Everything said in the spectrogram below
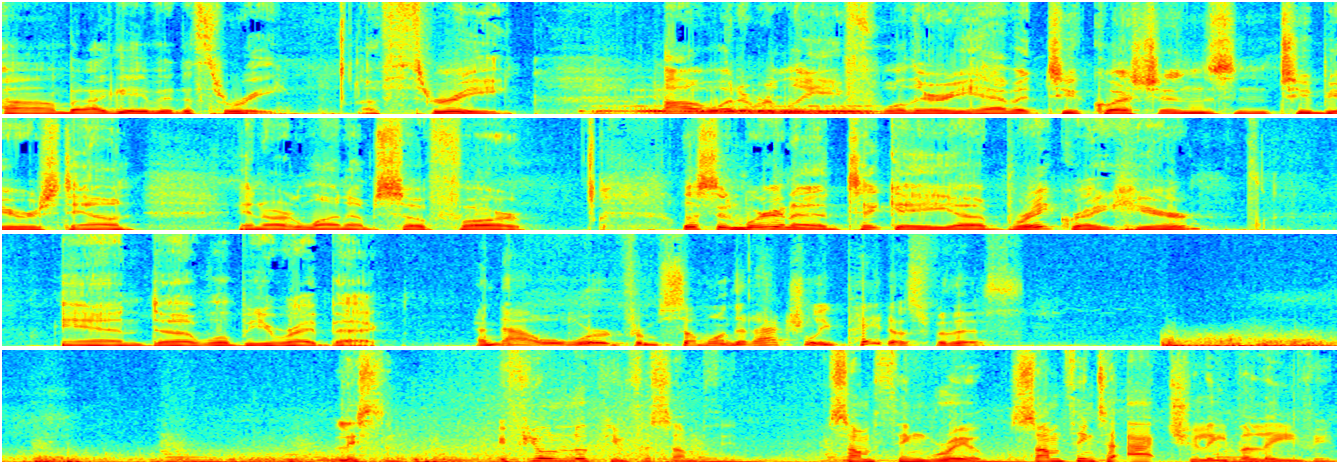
Um, but I gave it a three. A three. Ah, what a relief. Well, there you have it. Two questions and two beers down in our lineup so far. Listen, we're going to take a uh, break right here, and uh, we'll be right back. And now a word from someone that actually paid us for this. Listen, if you're looking for something, something real, something to actually believe in,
